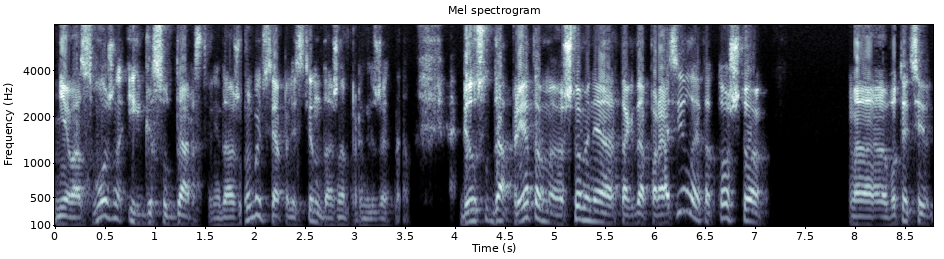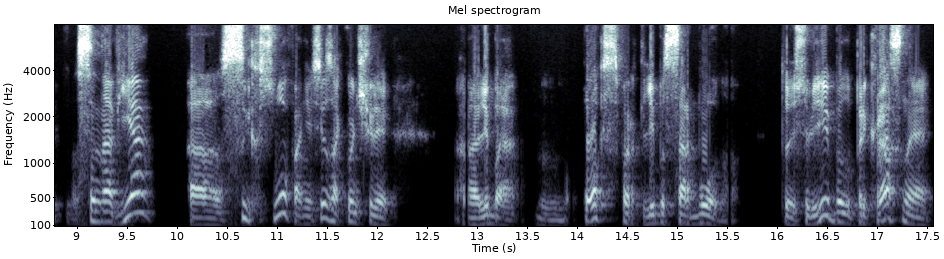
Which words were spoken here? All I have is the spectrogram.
невозможно, их государство не должно быть, вся Палестина должна принадлежать нам. Безусловно, да, при этом, что меня тогда поразило, это то, что э, вот эти сыновья, э, с их слов, они все закончили э, либо Оксфорд, либо Сорбону. То есть у людей было прекрасное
